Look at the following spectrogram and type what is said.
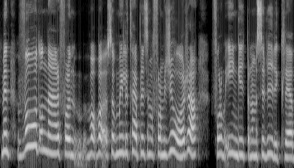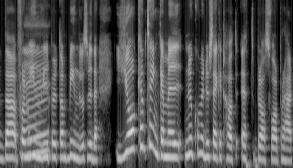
Men vad och när får en, vad, vad, alltså militärpolisen, vad får de göra? Får de ingripa när de är civilklädda? Får de Mm. ingripa utan bindel och så vidare? Jag kan tänka mig, nu kommer du säkert ha ett, ett bra svar på det här,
